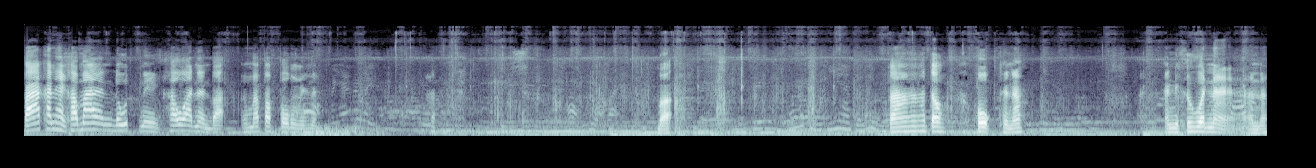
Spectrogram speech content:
ป้าคันให้เขามาดูดนี่ เขาอันนั้นบะมาปรับปรุงนี่นะ บะป้าโตหกเถอะนะ อันนี้คือหัวหน้าอันนะ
